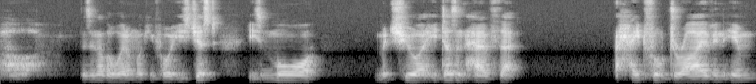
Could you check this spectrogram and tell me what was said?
Oh, there's another word I'm looking for. He's just He's more mature. He doesn't have that hateful drive in him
